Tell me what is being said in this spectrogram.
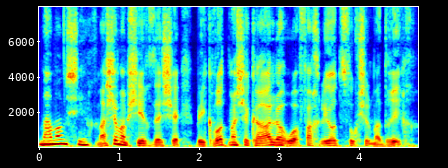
מה ממשיך? מה שממשיך זה שבעקבות מה שקרה לו, הוא הפך להיות סוג של מדריך.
